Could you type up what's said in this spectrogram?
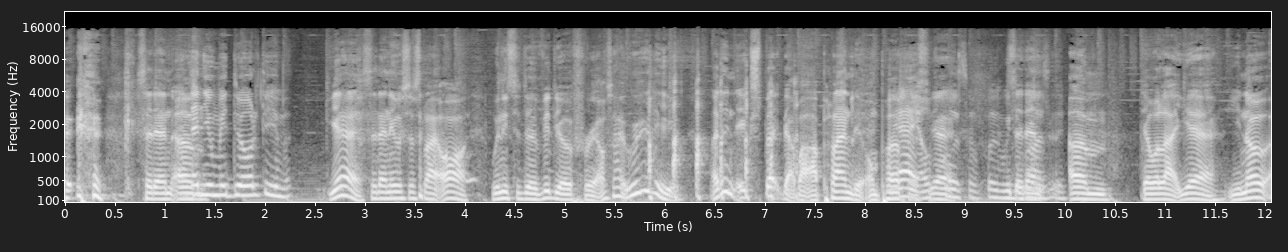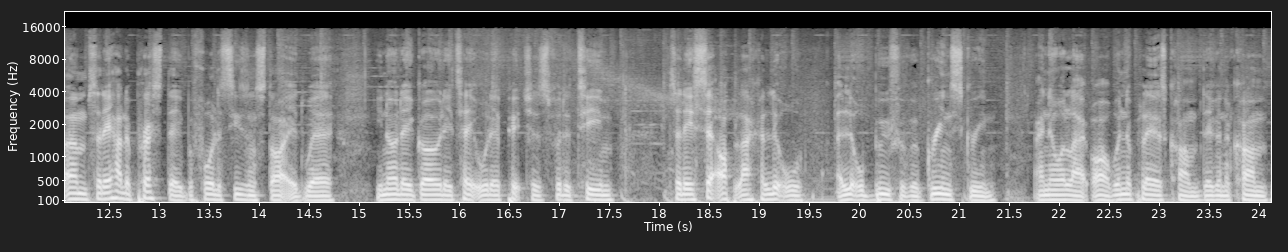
so then, um, then you meet the whole team. yeah. So then it was just like, "Oh, we need to do a video for it." I was like, "Really?" I didn't expect that, but I planned it on purpose. yeah, of yeah. course, of course. So then, um, they were like, yeah, you know, um, so they had a press day before the season started where, you know, they go, they take all their pictures for the team. So they set up like a little, a little booth with a green screen, and they were like, oh, when the players come, they're gonna come.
